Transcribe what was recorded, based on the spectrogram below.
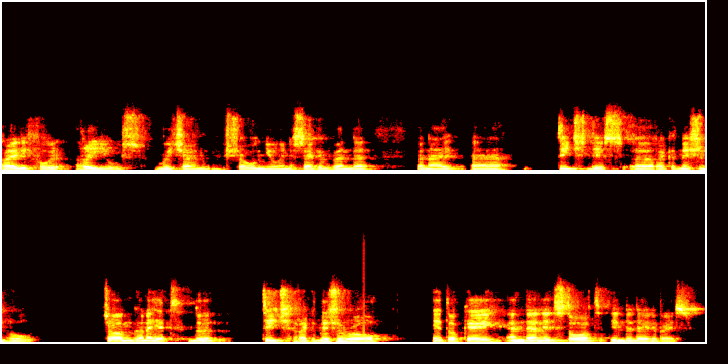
ready for reuse, which I'm showing you in a second when the when I uh, teach this uh, recognition rule. So I'm going to hit the teach recognition rule, hit OK, and then it's stored in the database.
